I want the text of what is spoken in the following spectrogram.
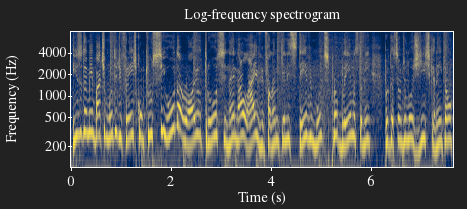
Isso também bate muito de frente com o que o CEO da Royal trouxe né, na live, falando que ele teve muitos problemas também por questão de logística, né? Então,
